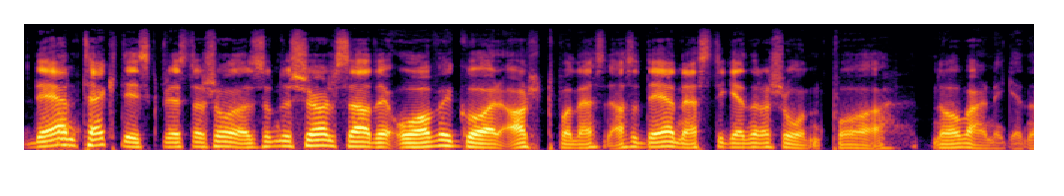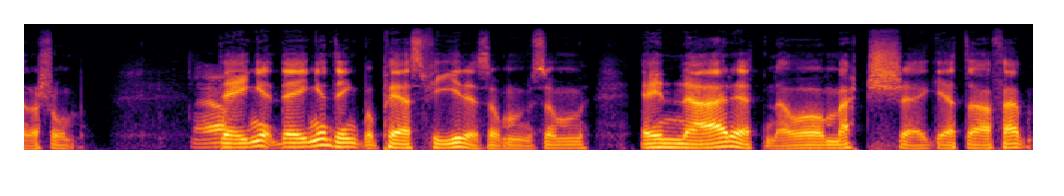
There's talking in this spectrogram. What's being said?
det er en teknisk prestasjon. Som du sjøl sa, det overgår alt på neste Altså, det er neste generasjon på nåværende generasjon. Ja. Det, er ingen, det er ingenting på PS4 som, som er i nærheten av å matche GTA 5.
